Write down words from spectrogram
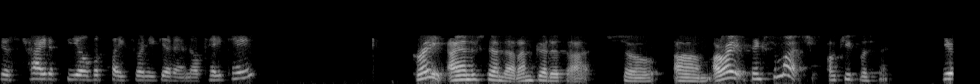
just try to feel the place when you get in. Okay, Kate? Great. I understand that. I'm good at that. So, um, all right. Thanks so much. I'll keep listening. You're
